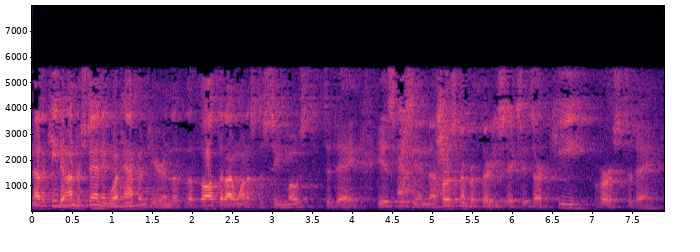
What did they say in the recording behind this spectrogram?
Now, the key to understanding what happened here, and the, the thought that I want us to see most today, is, is in uh, verse number 36. It's our key verse today.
